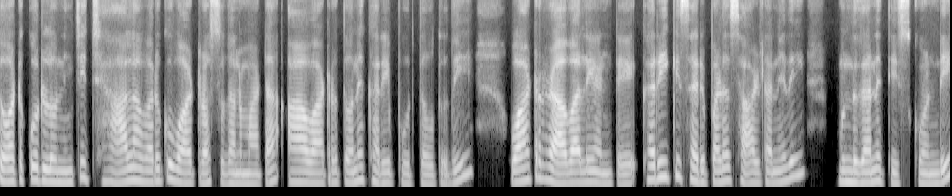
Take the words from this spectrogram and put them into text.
తోటకూరలో నుంచి చాలా వరకు వాటర్ వస్తదనమాట. ఆ వాటర్‌తోనే కర్రీ పూర్తవుతుంది వాటర్ రావాలి అంటే కర్రీకి సరిపడా సాల్ట్ అనేది ముందుగానే తీసుకోండి.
